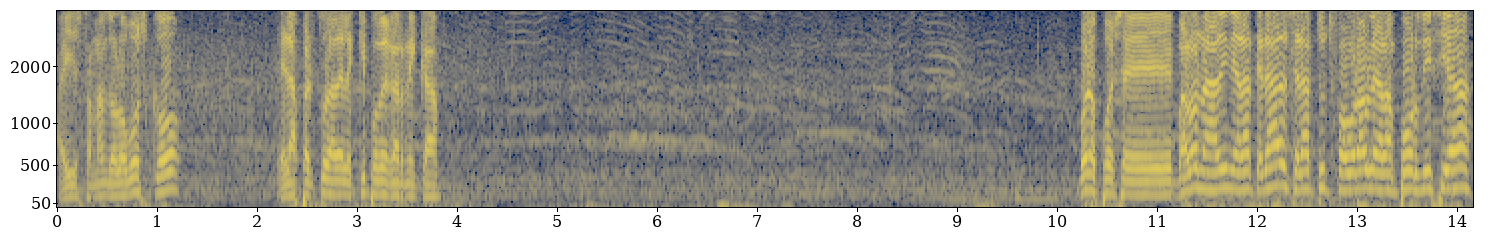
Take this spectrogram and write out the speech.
Ahí es Fernando Lobosco. En la apertura del equipo de Guernica. Bueno, pues eh, balón a la línea lateral. Será touch favorable a Dicia.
